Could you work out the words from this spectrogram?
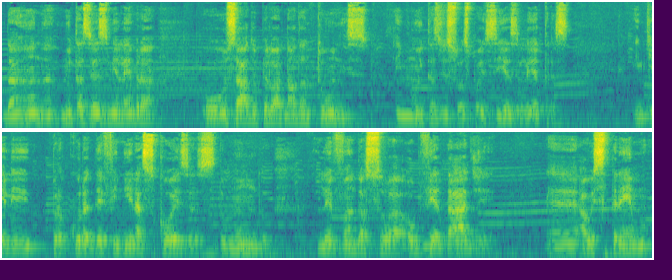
da Ana muitas vezes me lembra o usado pelo Arnaldo Antunes em muitas de suas poesias e letras, em que ele procura definir as coisas do mundo, levando a sua obviedade é, ao extremo,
